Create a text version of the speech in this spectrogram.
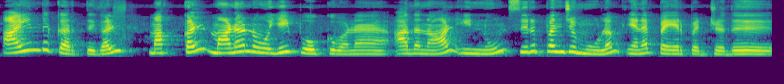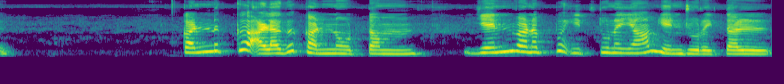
ஐந்து கருத்துகள் மக்கள் மனநோயை போக்குவன. அதனால் இந்நூல் சிறுபஞ்ச மூலம் என பெயர் பெற்றது. கண்ணுக்கு அழகு கண்ணோட்டம் என்வனப்பு இத்துணையாம் என்றுரைத்தல்.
